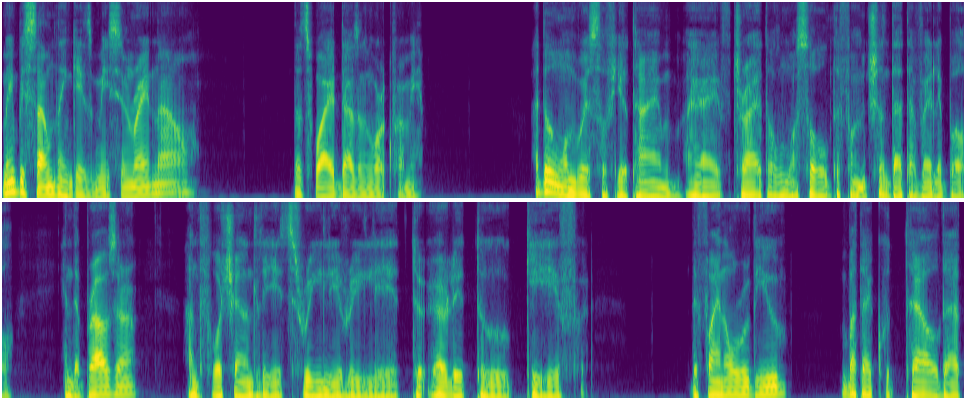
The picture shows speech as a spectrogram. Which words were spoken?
Maybe something is missing right now. That's why it doesn't work for me. I don't want to waste of your time. I've tried almost all the functions that are available in the browser. Unfortunately, it's really, really too early to give the final review, but I could tell that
